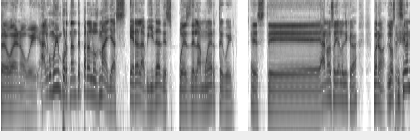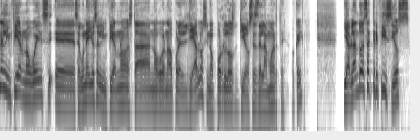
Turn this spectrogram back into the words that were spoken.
Pero bueno, güey. Algo muy importante para los mayas era la vida después de la muerte, güey. Este. Ah, no, eso ya lo dije, ¿verdad? Bueno, los que se iban al infierno, güey, eh, según ellos, el infierno está no gobernado por el diablo, sino por los dioses de la muerte, ¿ok? Y hablando de sacrificios,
